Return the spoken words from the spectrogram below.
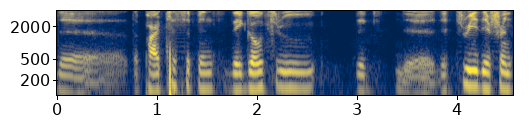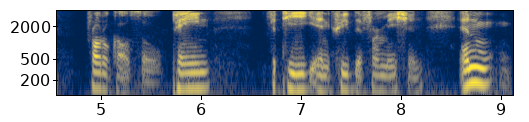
the, the participants they go through the, the, the three different protocols so pain fatigue and creep deformation. And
